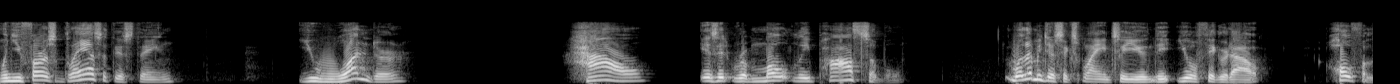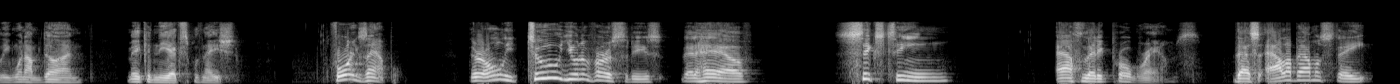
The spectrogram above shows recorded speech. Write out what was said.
when you first glance at this thing, you wonder how is it remotely possible? Well, let me just explain to you. You'll figure it out hopefully, when I'm done making the explanation. For example, there are only two universities that have 16 athletic programs. That's Alabama State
